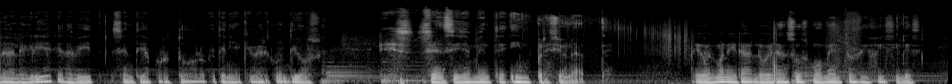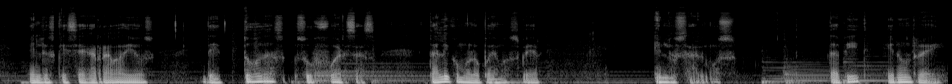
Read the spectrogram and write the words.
La alegría que David sentía por todo lo que tenía que ver con Dios es sencillamente impresionante. De igual manera lo eran sus momentos difíciles en los que se agarraba a Dios de todas sus fuerzas, tal y como lo podemos ver en los salmos. David era un rey,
